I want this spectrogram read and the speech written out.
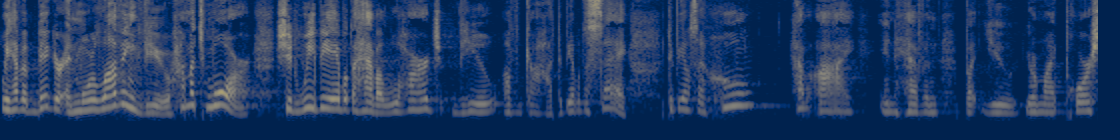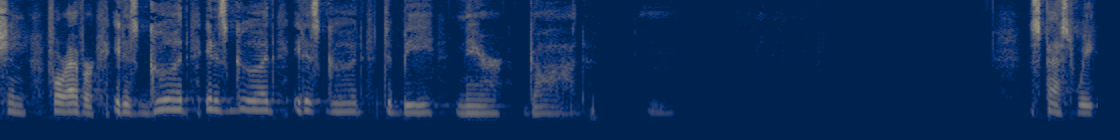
We have a bigger and more loving view. How much more should we be able to have a large view of God? To be able to say, to be able to say, Who have I in heaven but you? You're my portion forever. It is good, it is good, it is good to be near God. This past week,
